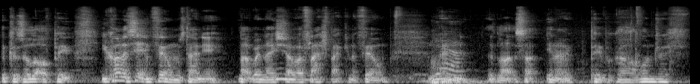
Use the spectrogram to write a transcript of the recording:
Because a lot of people, you kind of see it in films, don't you? Like when they show a flashback in a film, Mm. Yeah. and like so, you know, people go, "I wonder if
